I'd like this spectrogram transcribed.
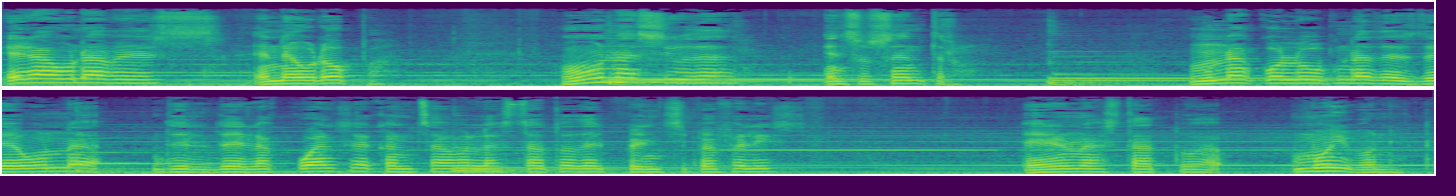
Era una vez en Europa, una ciudad en su centro una columna desde una desde la cual se alcanzaba la estatua del príncipe feliz. Era una estatua muy bonita.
